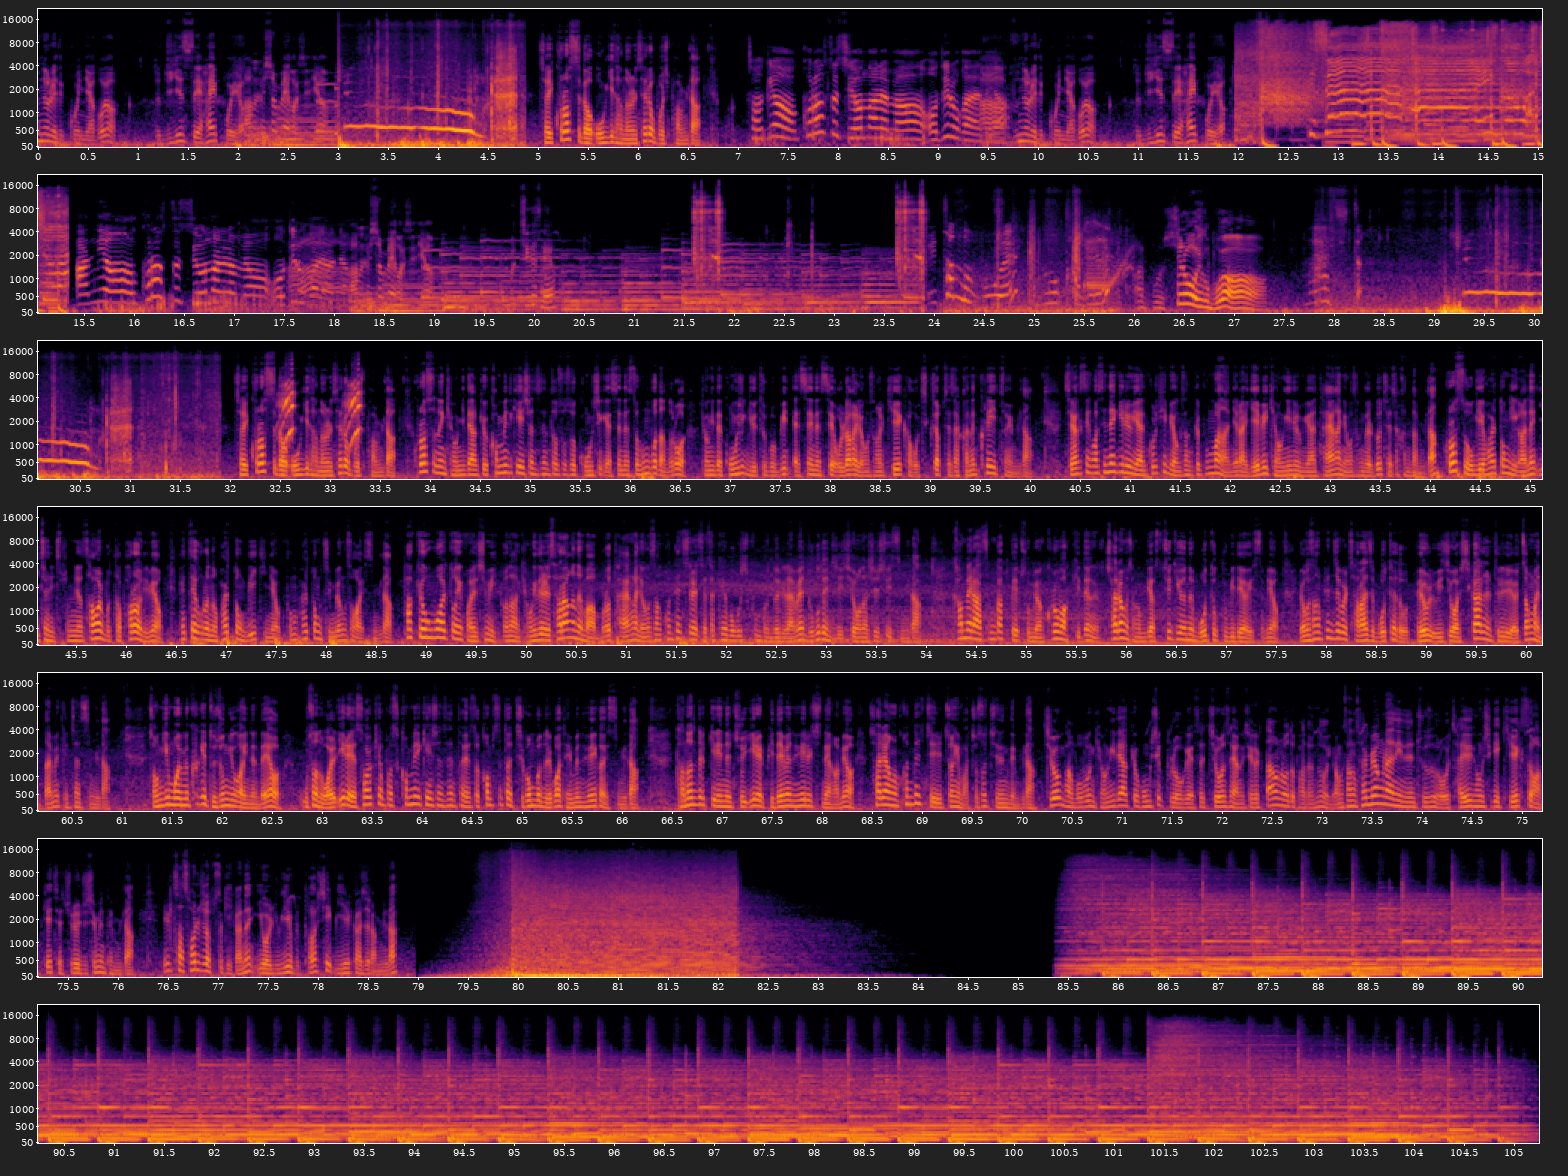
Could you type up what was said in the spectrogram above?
무슨 노래 듣고 있냐고요? 저 뉴진스의 하이보예요. 아, 패션 매거진이요. 저희 쿠러스가 오기 단원을 새로 모집합니다. 저기요 코러스 지원하려면 어디로 가야 돼요? 아, 무슨 노래 듣고 있냐고요? 저 뉴진스의 you like. 아니요 코러스 지원하려면 어디로 가야 아, 하냐고요 패션 매거진이요. 뭐 찍으세요? 일찬 너 뭐해? 너 가질래? 아, 뭐 싫어. 이거 뭐야? 아 진짜 저희 쿠러스가 오기 단원을 새로 모집합니다. 쿠러스는 경희대학교 커뮤니케이션 센터 소속 공식 SNS 홍보단으로 경희대 공식 유튜브 및 SNS에 올라갈 영상을 기획하고 직접 제작하는 크리에이터입니다. 재학생과 새내기를 위한 꿀팁 영상들뿐만 아니라 예비 경인을 위한 다양한 영상들도 제작한답니다. 쿠러스 5기의 활동 기간은 2023년 3월부터 8월이며 혜택으로는 활동비, 기념품, 활동 증명서가 있습니다. 학교 홍보 활동에 관심이 있거나 경희대를 사랑하는 마음으로 다양한 영상 콘텐츠를 제작해보고 싶은 분들이라면 누구든지 지원하실 수 있습니다. 카메라, 삼각대, 조명, 크로마키 등 촬영 장비와 스튜디오는 모두 구비되어 있으며 영상 편집을 잘하지 못해도 배울 의지와 시간을 들일 열정만 있다면 괜찮습니다. 정기 모임은 크게 두 종류가 있는데요. 우선 월 1회 서울 캠퍼스 커뮤니케이션 센터에서 컴센터 직원분들과 대면 회의가 있습니다. 단원들끼리는 주 1회 비대면 회의를 진행하며 촬영은 컨텐츠 일정에 맞춰서 진행됩니다. 지원 방법은 경희대학교 공식 블로그에서 지원서 양식을 다운로드 받은 후 영상 설명란에 있는 주소로 자유 형식의 기획서와 함께 제출해 주시면 됩니다. 1차 서류 접수 기간은 2월 6일부터 12일까지랍니다.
